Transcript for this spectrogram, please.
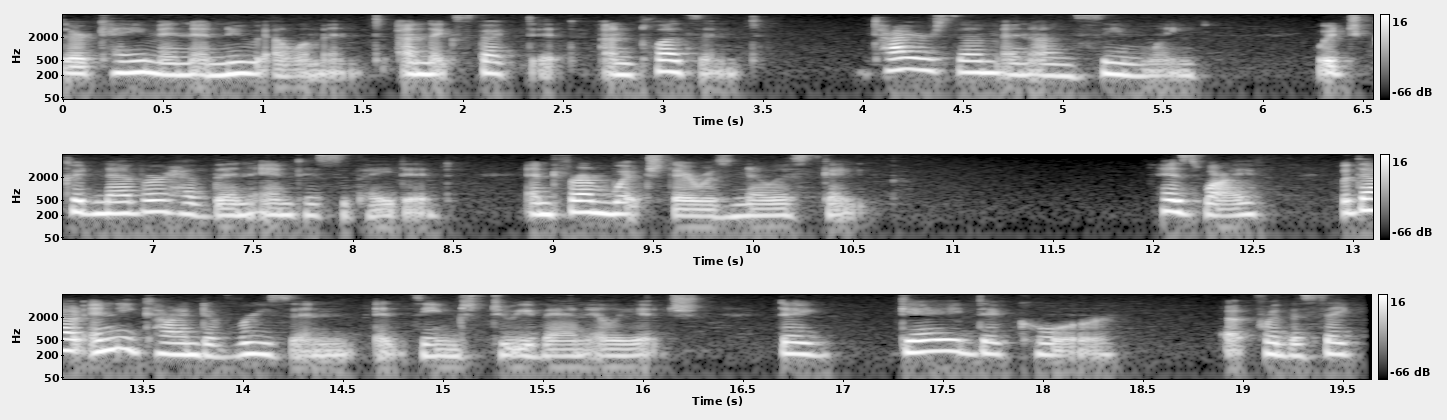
there came in a new element, unexpected, unpleasant, tiresome and unseemly, which could never have been anticipated, and from which there was no escape. His wife, without any kind of reason, it seemed to Ivan Ilyitch, de gay decor, uh, for the sake,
